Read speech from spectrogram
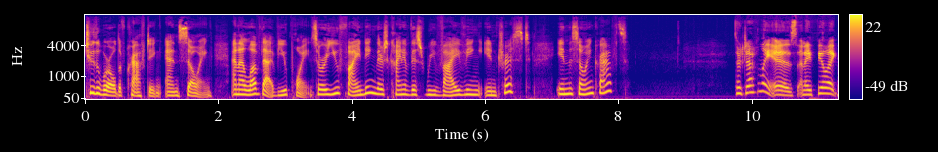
to the world of crafting and sewing. And I love that viewpoint. So are you finding there's kind of this reviving interest in the sewing crafts? There definitely is. And I feel like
